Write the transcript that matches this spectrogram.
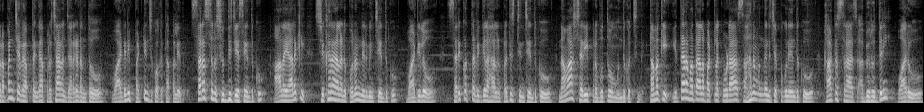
ప్రపంచవ్యాప్తంగా ప్రచారం జరగడంతో వాటిని పట్టించుకోక తప్పలేదు. సరస్సును శుద్ధి చేసేందుకు ఆలయాలకి శిఖరాలను పునర్నిర్మించేందుకు వాటిలో సరికొత్త విగ్రహాలను ప్రతిష్ఠించేందుకు నవాజ్ షరీఫ్ ప్రభుత్వం ముందుకొచ్చింది. తమకి ఇతర మతాల పట్ల కూడా సహనం ఉందని చెప్పుకునేందుకు కాటస్రాజ్ అభివృద్ధిని వారు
